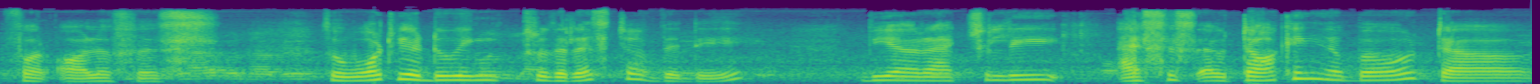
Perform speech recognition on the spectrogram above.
for all of us. So, what we are doing through the rest of the day, we are actually assess- uh, talking about uh,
